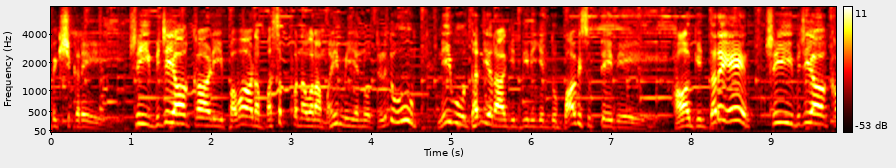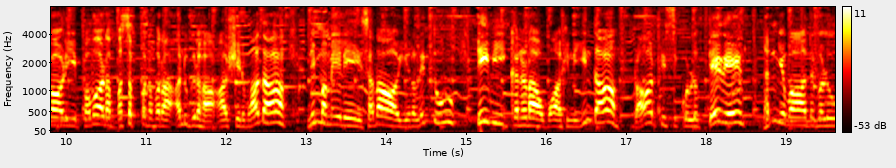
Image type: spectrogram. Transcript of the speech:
ವೀಕ್ಷಕರೇ? ಶ್ರೀ ವಿಜಯ ಕಾಳಿ ಪವಾಡ ಬಸಪ್ಪನವರ ಮಹಿಮೆಯನ್ನು ತಿಳಿದು ನೀವು ಧನ್ಯರಾಗಿದ್ದೀರಿ ಎಂದು ಭಾವಿಸುತ್ತೇವೆ. ಹಾಗಿದ್ದರೆ ಶ್ರೀ ವಿಜಯ ಕಾಳಿ ಪವಾಡ ಬಸಪ್ಪನವರ ಅನುಗ್ರಹ ಆಶೀರ್ವಾದ ನಿಮ್ಮ ಮೇಲೆ ಸದಾ ಇರಲೆಂದು ಟಿವಿ ಕನ್ನಡ ವಾಹಿನಿಯಿಂದ ಪ್ರಾರ್ಥಿಸಿಕೊಳ್ಳುತ್ತೇವೆ. ಧನ್ಯವಾದಗಳು.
